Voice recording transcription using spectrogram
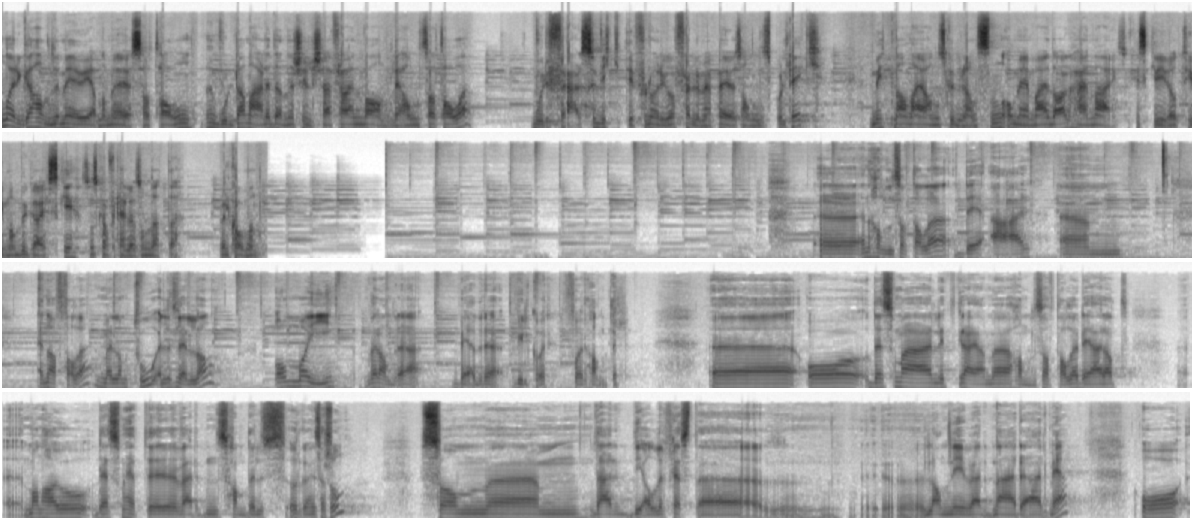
Norge handler med EU gjennom EØS-avtalen, men hvordan er det denne skiller seg fra en vanlig handelsavtale? Hvorfor er det så viktig for Norge å følge med på EUs handelspolitikk? Mitt navn er Johannes Gudbrandsen, og med meg i dag har jeg nærings- og fiskeriråd Timon Bugajski, som skal fortelle oss om dette. Velkommen. Eh, En handelsavtale det er um, en avtale mellom to eller flere land om å gi hverandre bedre vilkår for handel. Eh, og det som er litt greia med handelsavtaler, det er at eh, man har jo det som heter Verdens handelsorganisasjon. Som ehm, Der de aller fleste eh, land i verden er, er med. Og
